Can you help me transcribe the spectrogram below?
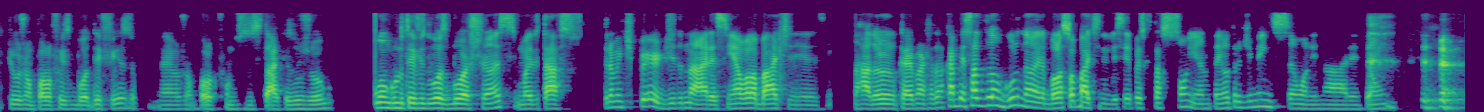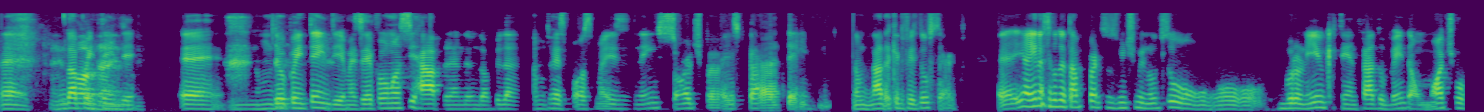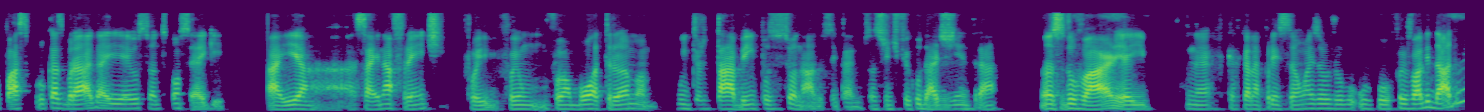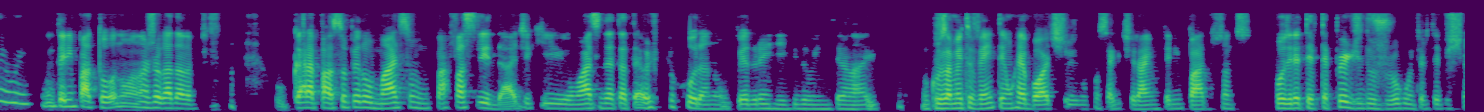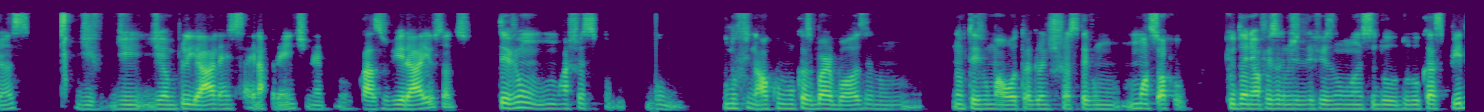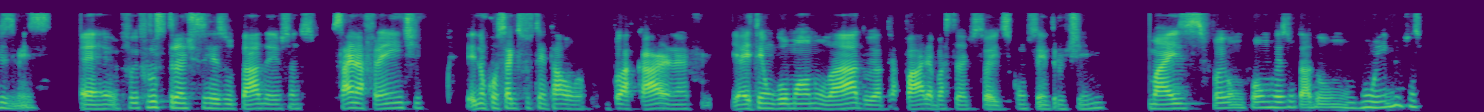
que o João Paulo fez boa defesa, né? O João Paulo foi um dos destaques do jogo. O Angulo teve duas boas chances, mas ele tá extremamente perdido na área, assim, a bola bate nele, assim. Narrador não quer marchar, a cabeçada do Angulo não, a bola só bate nele, assim, parece que tá sonhando, tá em outra dimensão ali na área, então, é, não dá para entender. É, não deu para entender, mas aí foi um lance rápido, né? Não deu pra dar muita resposta, mas nem sorte para isso o cara tem. Não, nada que ele fez deu certo. É, e aí na segunda etapa, perto dos 20 minutos, o, o, Bruninho, que tem entrado bem, dá um ótimo passo pro Lucas Braga e aí o Santos consegue aí a, a sair na frente. Foi, foi, um, foi uma boa trama. O Inter tá bem posicionado, assim, tá sem dificuldade de entrar lance do VAR, e aí né, fica aquela apreensão, mas o jogo o gol foi validado e o Inter empatou numa jogada o cara passou pelo Madison com a facilidade que o Madison deve estar até hoje procurando o Pedro Henrique do Inter lá. No cruzamento vem, tem um rebote, não consegue tirar, o Inter empata. O Santos poderia ter até perdido o jogo, o Inter teve chance de, de, de ampliar, né, de sair na frente, né, no caso virar, e o Santos teve um, uma chance no, final com o Lucas Barbosa, não, não teve uma outra grande chance, teve um, uma só que que o Daniel fez a grande defesa no lance do, do Lucas Pires, mas é, foi frustrante esse resultado, aí o Santos sai na frente, ele não consegue sustentar o, o placar, né? E aí tem um gol mal anulado, atrapalha bastante isso aí, desconcentra o time. Mas foi um, foi um resultado ruim,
